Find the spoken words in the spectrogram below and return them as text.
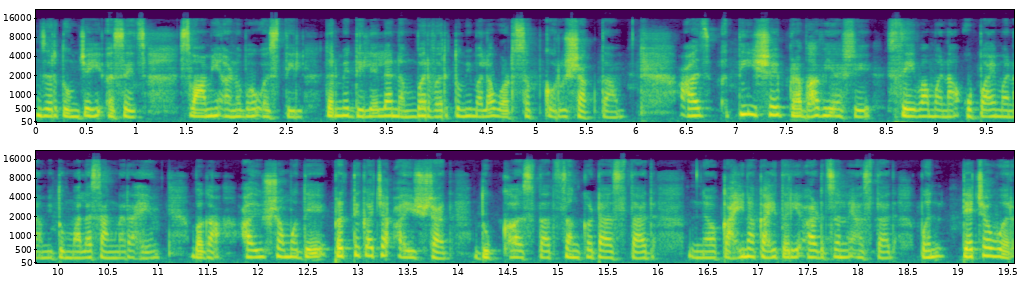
जर तुमचेही असेच स्वामी अनुभव असतील तर मी दिलेल्या नंबरवर तुम्ही मला व्हॉट्सअप करू शकता. आज अतिशय प्रभावी असे सेवा म्हणा उपाय म्हणा मी तुम्हाला सांगणार आहे. बघा आयुष्यामध्ये प्रत्येकाच्या आयुष्यात दुःख असतात संकटं असतात काही ना काहीतरी अडचणी असतात पण त्याच्यावर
